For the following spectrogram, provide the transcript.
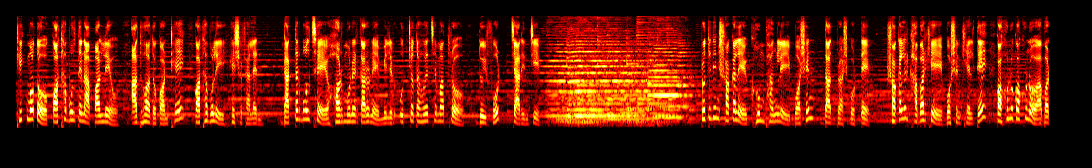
ঠিকমতো কথা বলতে না পারলেও আধো আধো কণ্ঠে কথা বলেই হেসে ফেলেন। ডাক্তার বলছে, হরমোনের কারণে মিলির উচ্চতা হয়েছে মাত্র দুই ফুট চার ইঞ্চি। প্রতিদিন সকালে ঘুম ভাঙলেই বসেন দাঁত ব্রাশ করতে। সকালের খাবার খেয়ে বসেন খেলতে, কখনো কখনো আবার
